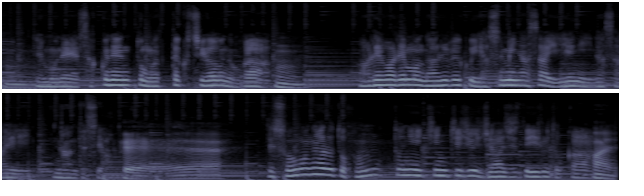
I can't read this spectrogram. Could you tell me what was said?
うん。うん。でもね昨年と全く違うのがうん、我々もなるべく休みなさい家にいなさいなんですよ。へでそうなると本当に一日中ジャージでいるとか、えはい。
